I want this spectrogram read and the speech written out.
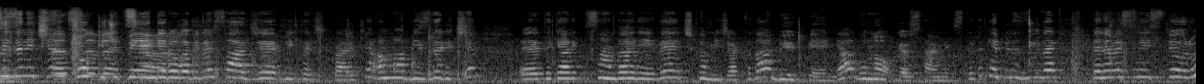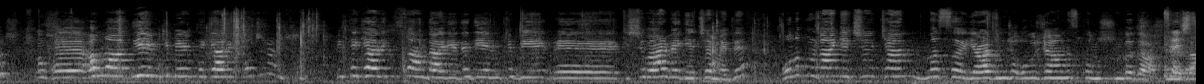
Sizin için Evet, çok evet küçük bir ya. engel olabilir. Sadece birkaçık belki. Ama bizler için e, tekerlekli sandalyeyle çıkamayacak kadar büyük bir engel. Bunu göstermek istedik. Hepinizin de denemesini istiyoruz. Ee, ama diyelim ki bir tekerlekli oturur musun? Bir tekerlekli sandalyede diyelim ki bir e, kişi var ve geçemedi. Onu buradan geçirirken nasıl yardımcı olacağınız konusunda da Seçtim.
